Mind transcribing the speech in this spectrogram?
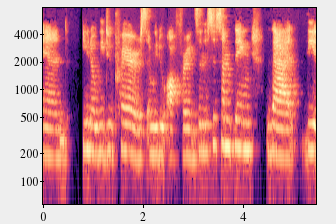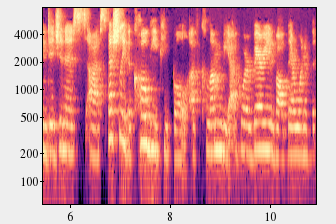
and you know, we do prayers and we do offerings. And this is something that the indigenous, uh, especially the Kogi people of Colombia, who are very involved, they're one of the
